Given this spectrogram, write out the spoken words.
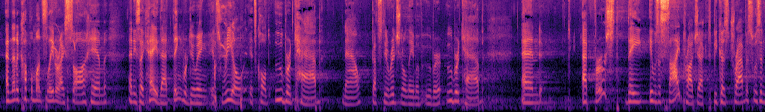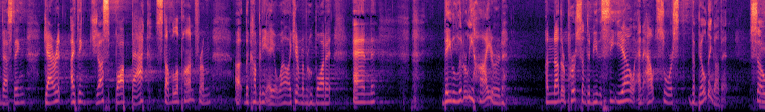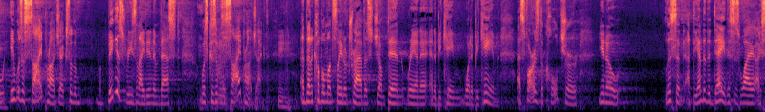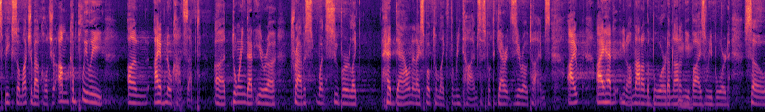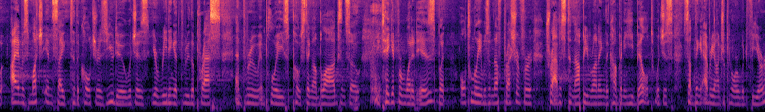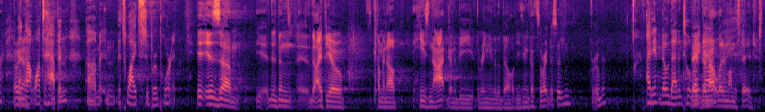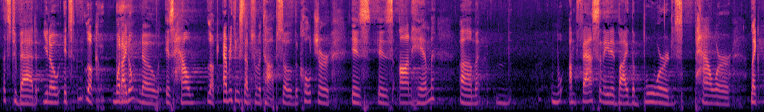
and then a couple months later, I saw him and he's like, hey, that thing we're doing, it's real. It's called Uber Cab now. That's the original name of Uber, Uber Cab. And at first they it was a side project because Travis was investing. Garrett, I think, just bought back StumbleUpon from uh, the company AOL. I can't remember who bought it, and they literally hired another person to be the CEO and outsourced the building of it. So it was a side project. So the biggest reason I didn't invest was because it was a side project. And then a couple months later, Travis jumped in, ran it, and it became what it became. As far as the culture, you know, listen, at the end of the day, this is why I speak so much about culture. I'm completely un, I have no concept. Uh, during that era, Travis went super like head down, and I spoke to him like three times. I spoke to Garrett zero times. I, I had, you know, I'm not on the board, I'm not on the advisory board, so I have as much insight to the culture as you do, which is you're reading it through the press and through employees posting on blogs, and so you take it for what it is, but ultimately it was enough pressure for Travis to not be running the company he built, which is something every entrepreneur would fear Oh, yeah. and not want to happen. Um, and it's why it's super important. It is um, there's been uh, the IPO coming up he's not going to be the ringing of the bell. Do you think that's the right decision for Uber? I didn't know that until They, right they're now. not letting him on the stage. That's too bad. You know, it's look. What I don't know is how. Look, everything stems from the top. So the culture is is on him. Um, I'm fascinated by the board's power. Like,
